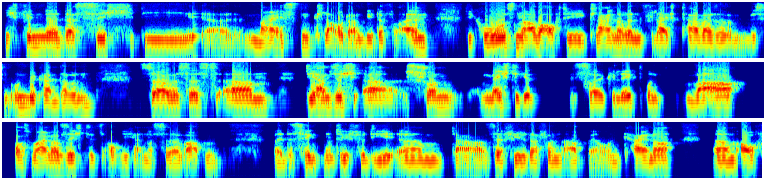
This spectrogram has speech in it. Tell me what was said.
ich finde, dass sich die äh, meisten Cloud-Anbieter, vor allem die großen, aber auch die kleineren, vielleicht teilweise ein bisschen unbekannteren Services, ähm, die haben sich äh, schon mächtig ins Zeug gelegt und war aus meiner Sicht jetzt auch nicht anders zu erwarten, weil das hängt natürlich für die ähm, da sehr viel davon ab. Ja. Und keiner, ähm, auch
